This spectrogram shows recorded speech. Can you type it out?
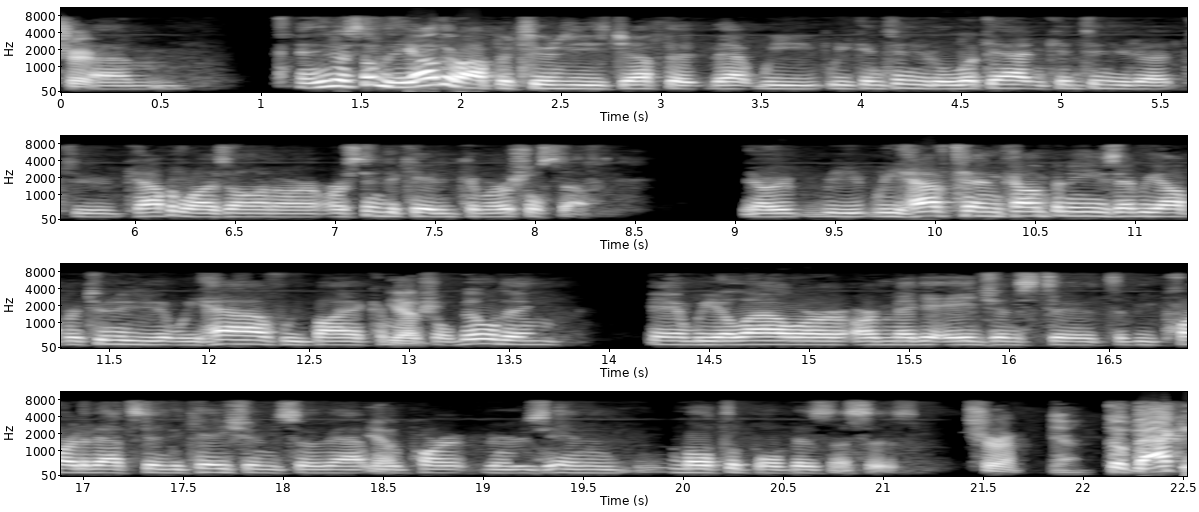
Sure. Um, and you know some of the other opportunities, Jeff, that, that we, we continue to look at and continue to, to capitalize on are, are syndicated commercial stuff. You know, we, we have 10 companies. Every opportunity that we have, we buy a commercial yep. building and we allow our, our mega agents to, to be part of that syndication so that yep. we're partners in multiple businesses. Sure. Yeah. So back,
